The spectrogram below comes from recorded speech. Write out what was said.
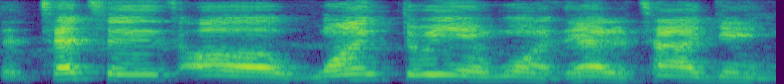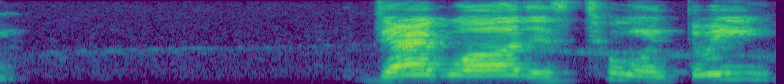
The Texans are one, three, and one. They had a tie game. Jaguars is two and three.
